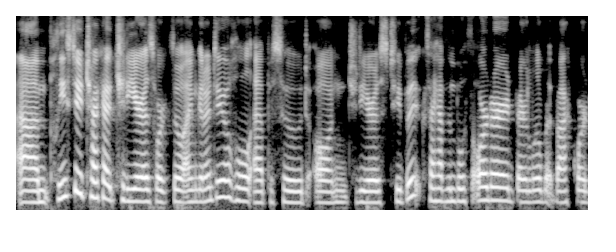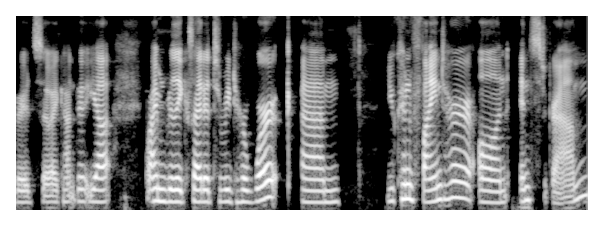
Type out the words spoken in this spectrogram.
um, please do check out Chidera's work, though. I'm going to do a whole episode on Chidera's two books. I have them both ordered. They're a little bit back ordered, so I can't do it yet. But I'm really excited to read her work. Um, you can find her on Instagram.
